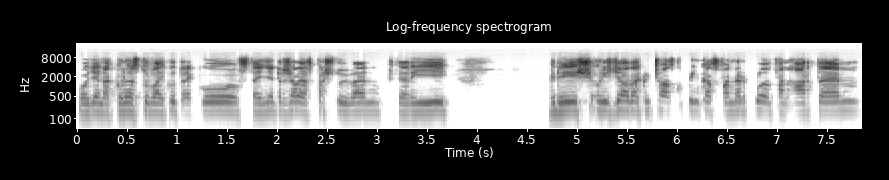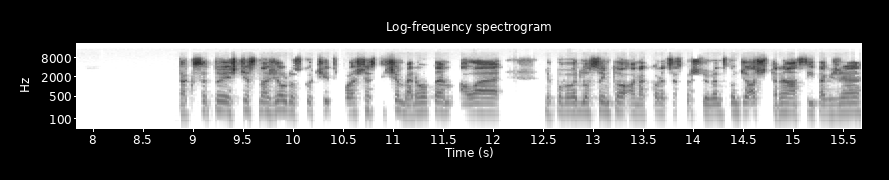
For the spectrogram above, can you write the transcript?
pohodě nakonec tu vlajku treku stejně držel Jasper Stuyven, který když odjížděla ta klíčová skupinka s Vanderpoolem, Van Artem, tak se to ještě snažil doskočit společně s Týšem Benotem, ale nepovedlo se jim to a nakonec Jasper Stuyven skončil až 14. takže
